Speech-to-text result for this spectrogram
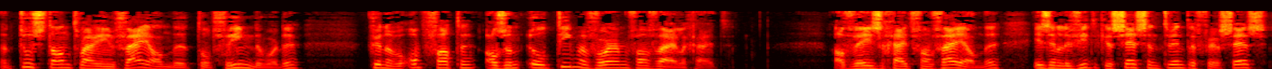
Een toestand waarin vijanden tot vrienden worden, kunnen we opvatten als een ultieme vorm van veiligheid. Afwezigheid van vijanden is in Leviticus 26 vers 6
